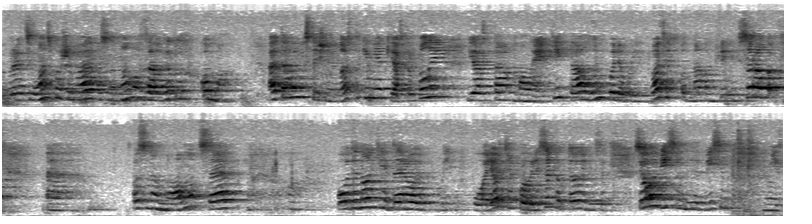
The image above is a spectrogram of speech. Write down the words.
В раціон споживає в основному загиблих комах. Антагоністичні такими як ястрополи, яста маленький та лунь польовий. 21 конфліктність сорока. Е, В основному це поодинокі дерева в полі, острівкові ліси, фруктові ліси. Всього 88 міст.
